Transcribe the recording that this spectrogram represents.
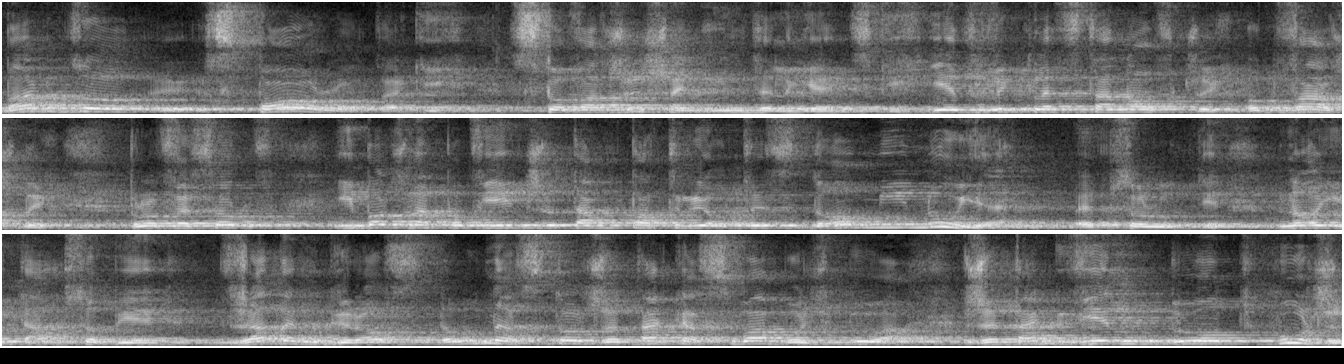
bardzo y, sporo takich stowarzyszeń inteligenckich, niezwykle stanowczych, odważnych profesorów i można powiedzieć, że tam patriotyzm dominuje absolutnie. No i tam sobie żaden gros, no u nas to, że taka słabość była, że tak wielu było tchórzy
